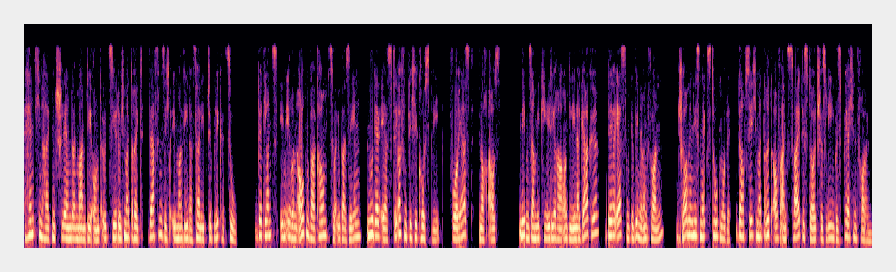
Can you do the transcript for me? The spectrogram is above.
Händchenhaltend schlendern Mandy und Özil durch Madrid, werfen sich immer wieder verliebte Blicke zu. Der Glanz in ihren Augen war kaum zu übersehen, nur der erste öffentliche Kuss blieb, vorerst, noch aus. Neben Sami Khedira und Lena Gerke, der ersten Gewinnerin von Germany's Next Topmodel, darf sich Madrid auf ein zweites deutsches Liebespärchen freuen.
